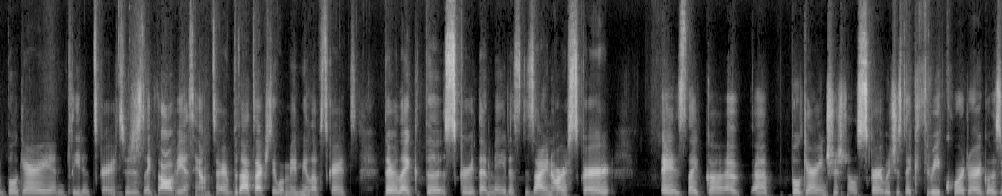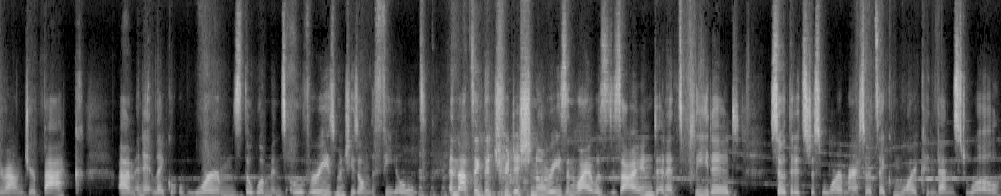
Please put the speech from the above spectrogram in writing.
Bulgarian pleated skirts, which is like the obvious answer. But that's actually what made me love skirts. They're like the skirt that made us design our skirt is like a, a Bulgarian traditional skirt, which is like three quarter. Goes around your back. Um, and it like warms the woman's ovaries when she's on the field. And that's like the traditional reason why it was designed. And it's pleated so that it's just warmer. So it's like more condensed wool.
